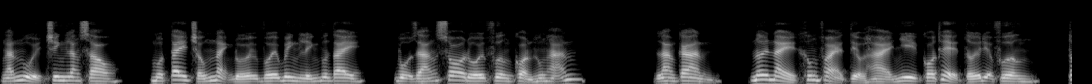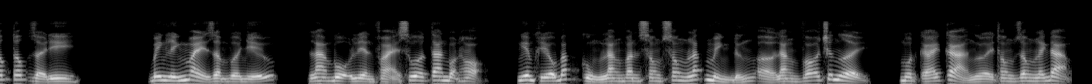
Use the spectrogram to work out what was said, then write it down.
ngắn ngủi trinh lăng sau, một tay chống nạnh đối với binh lính vươn tay, bộ dáng so đối phương còn hung hãn. Làm càn, nơi này không phải tiểu hài nhi có thể tới địa phương, tốc tốc rời đi. Binh lính mày dầm vừa nhíu, làm bộ liền phải xua tan bọn họ, nghiêm khiếu bắc cùng lăng văn song song lắc mình đứng ở lăng võ trước người, một cái cả người thong dong lãnh đạm,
